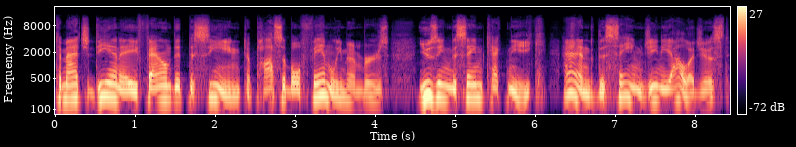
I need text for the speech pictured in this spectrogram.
to match DNA found at the scene to possible family members using the same technique and the same genealogist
